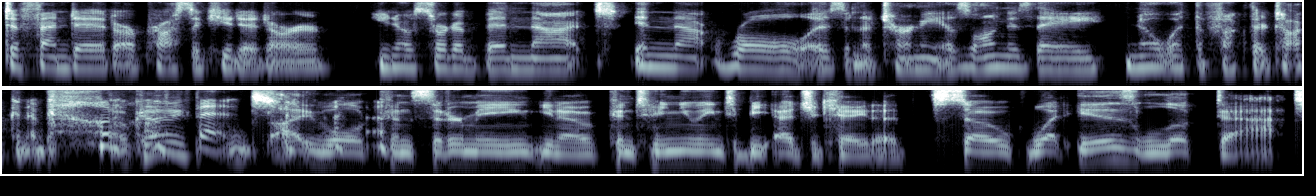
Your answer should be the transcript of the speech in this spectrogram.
defended or prosecuted or you know sort of been that in that role as an attorney as long as they know what the fuck they're talking about okay bench i will consider me you know continuing to be educated so what is looked at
